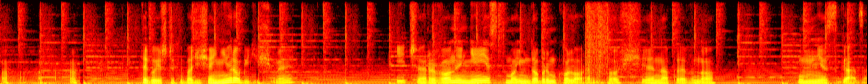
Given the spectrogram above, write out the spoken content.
Ha, ha, ha, Tego jeszcze chyba dzisiaj nie robiliśmy. I czerwony nie jest moim dobrym kolorem. To się na pewno u mnie zgadza.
